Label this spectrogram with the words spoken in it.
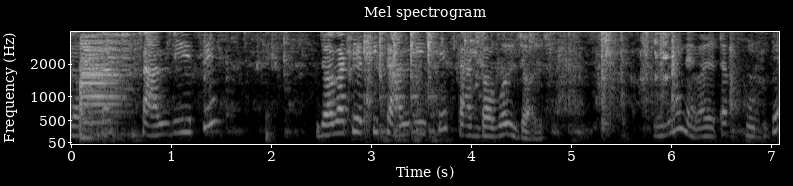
যতটা চাল দিয়েছি। জবাটি একটি চাল দিয়েছি, তার ডবল জল। বুঝলেন এবার এটা ফুটবে।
